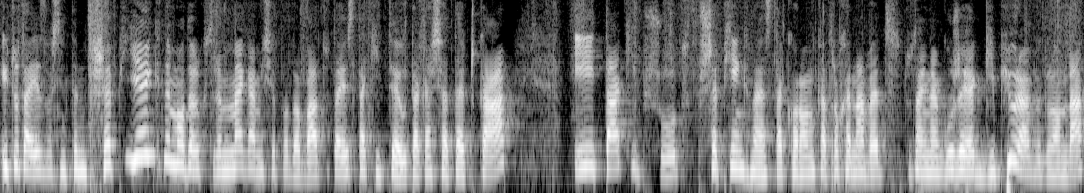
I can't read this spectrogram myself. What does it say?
I tutaj jest właśnie ten przepiękny model, który mega mi się podoba. Tutaj jest taki tył, taka siateczka. I taki przód, przepiękna jest ta koronka, trochę nawet tutaj na górze jak gipiura wygląda.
